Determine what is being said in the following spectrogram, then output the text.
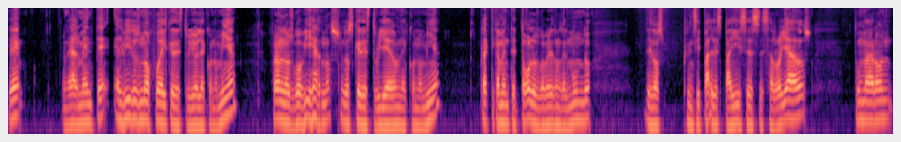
Que realmente el virus no fue el que destruyó la economía, fueron los gobiernos los que destruyeron la economía. Prácticamente todos los gobiernos del mundo, de los principales países desarrollados, tomaron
